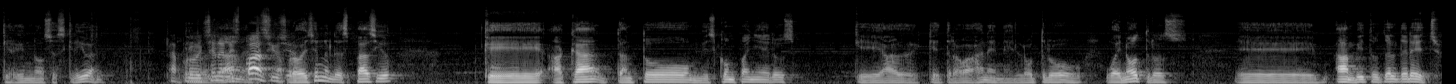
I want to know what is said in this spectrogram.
que nos escriban. aprovechen el espacio. Aprovechen el espacio que acá, tanto mis compañeros que, que trabajan en el otro o en otros eh, ámbitos del derecho,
